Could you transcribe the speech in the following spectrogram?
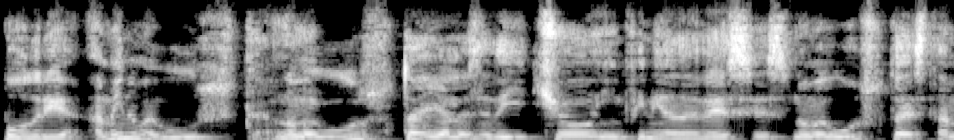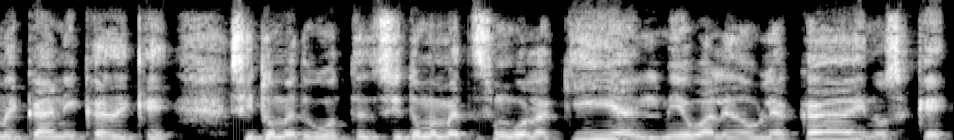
podría, a mí no me gusta, no me gusta, ya les he dicho infinidad de veces, no me gusta esta mecánica de que si tú me, metes un gol aquí, el mío vale doble acá y no sé qué.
